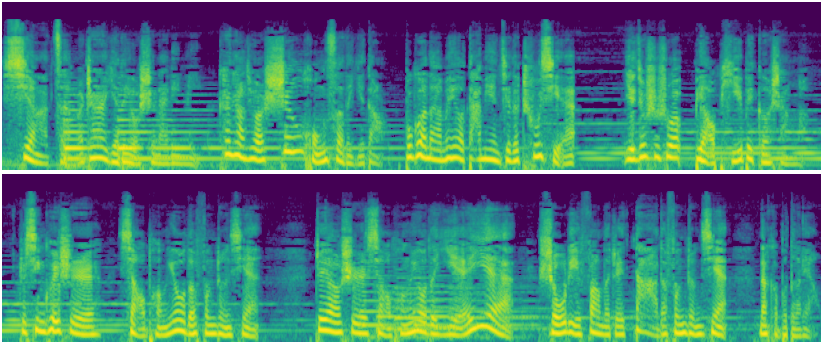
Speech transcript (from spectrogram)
线啊怎么着也得有十来厘米，看上去深红色的一道。不过呢，没有大面积的出血，也就是说表皮被割伤了。这幸亏是小朋友的风筝线，这要是小朋友的爷爷手里放的这大的风筝线，那可不得了。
